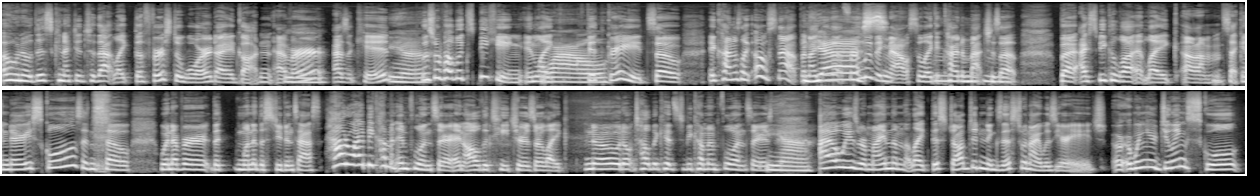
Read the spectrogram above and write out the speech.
oh no, this connected to that. Like the first award I had gotten ever mm. as a kid yeah. was for public speaking in like wow. fifth grade. So it kind of like, oh snap, and I yes. do that for a living now. So like it kind of matches mm-hmm. up. But I speak a lot at like um, secondary schools, and so whenever the one of the students asks, how do I become an influencer, and all the teachers are like, no, don't tell the kids to become influencers. Yeah, I always remind them that like this job didn't exist when I was your age, or, or when you're doing school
